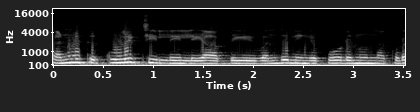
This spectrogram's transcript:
கண்ணுக்கு குளிர்ச்சி இல்லை இல்லையா? அப்படி வந்து நீங்கள் போடணுன்னா கூட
